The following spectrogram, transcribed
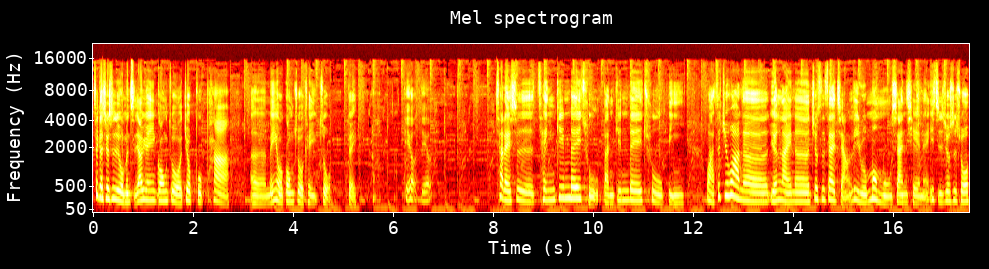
这个就是我们只要愿意工作，就不怕呃没有工作可以做。对，对对，再来是千金买厝，万金买厝边。哇，这句话呢，原来呢就是在讲，例如孟母三迁呢，一直就是说，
